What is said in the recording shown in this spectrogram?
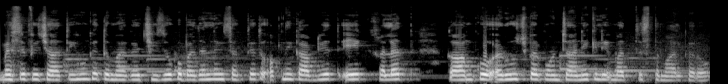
میں صرف یہ چاہتی ہوں کہ تم اگر چیزوں کو بدل نہیں سکتے تو اپنی قابلیت ایک غلط کام کو عروج پر پہنچانے کے لیے مت استعمال کرو۔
